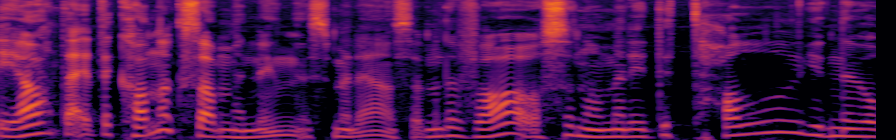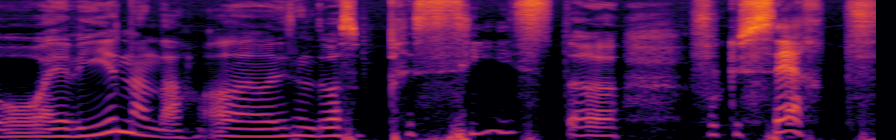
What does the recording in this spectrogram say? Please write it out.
Ja, det, det kan nok sammenlignes med det, altså. men det var også noe med de detaljnivåene i vinen. da. Liksom, det var så presist og fokusert.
